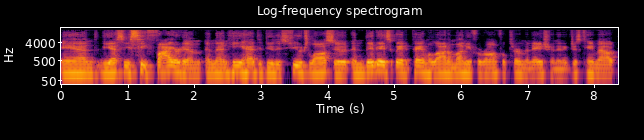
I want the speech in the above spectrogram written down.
and the SEC fired him, and then he had to do this huge lawsuit, and they basically had to pay him a lot of money for wrongful termination, and it just came out,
